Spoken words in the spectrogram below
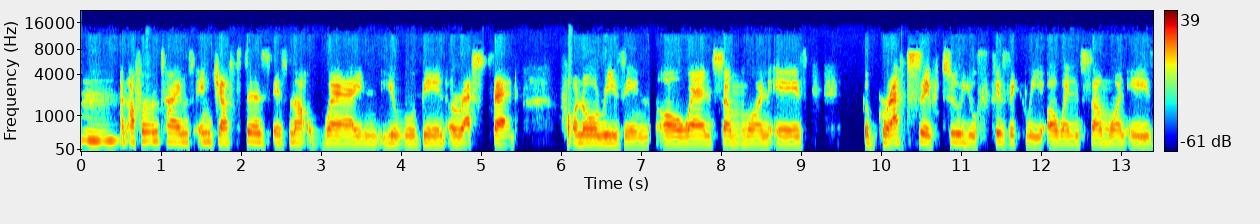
Mm. And oftentimes, injustice is not when you're being arrested for no reason or when someone is aggressive to you physically or when someone is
